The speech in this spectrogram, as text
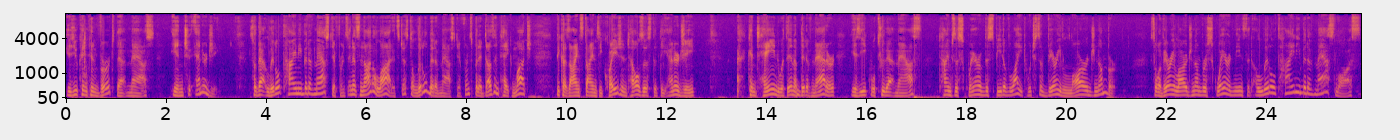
is you can convert that mass into energy. So that little tiny bit of mass difference, and it's not a lot, it's just a little bit of mass difference, but it doesn't take much because Einstein's equation tells us that the energy contained within a bit of matter is equal to that mass times the square of the speed of light, which is a very large number. So a very large number squared means that a little tiny bit of mass loss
